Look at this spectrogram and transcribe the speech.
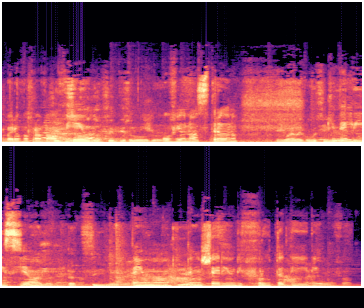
Agora eu vou provar o vinho. O vinho nostrano. Que delícia. Tem um, tem um cheirinho de fruta, de, de uva.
